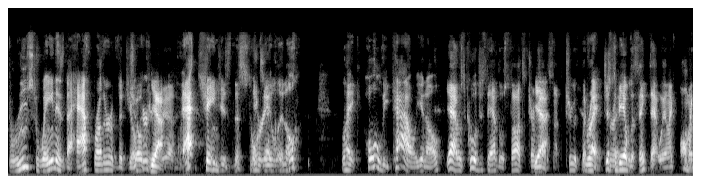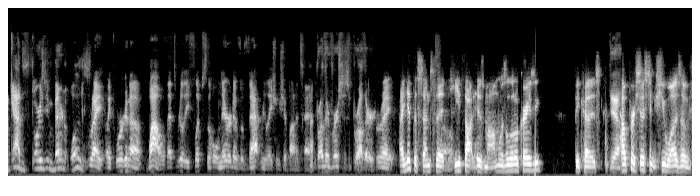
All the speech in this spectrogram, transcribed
Bruce Wayne is the half brother of the Joker Yeah. that changes the story Exactly. a little. Like, holy cow, you know? Yeah, it was cool just to have those thoughts. It turns Yeah. out it's not the truth, but Right. just to be able to think that way, I'm like, oh my god, the story's even better than it was. right. Like, we're gonna, wow, that really flips the whole narrative of that relationship on its head. Brother versus brother. Right. I get the sense that So- he thought his mom was a little crazy because Yeah. how persistent she was of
